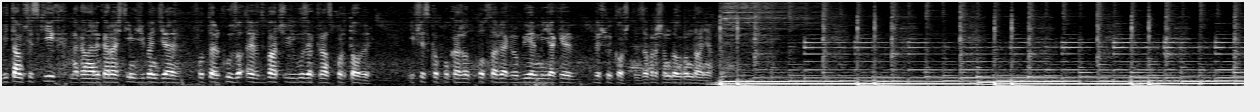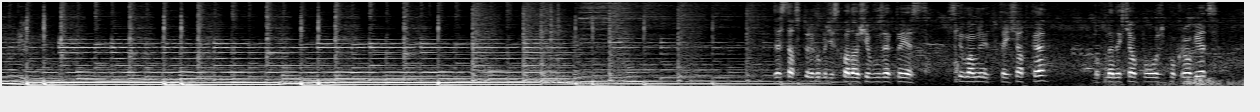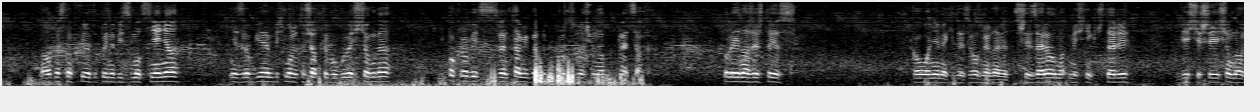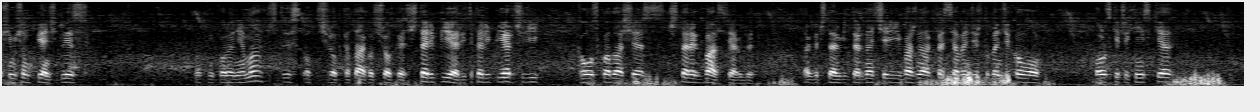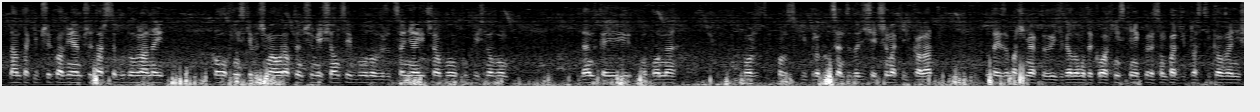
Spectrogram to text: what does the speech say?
Witam wszystkich na kanale Karaś Team. Dziś będzie fotel Kuzo F2, czyli wózek transportowy. I wszystko pokażę od podstaw jak robiłem i jakie wyszły koszty. Zapraszam do oglądania. Zestaw, z którego będzie składał się wózek, to jest z tyłu mamy tutaj siatkę, bo tu będę chciał położyć pokrowiec. Na obecną chwilę tu powinny być wzmocnienia. Nie zrobiłem, być może tą siatkę w ogóle ściągnę. I pokrowiec z wędkami będę po prostu nosił na plecach. Kolejna rzecz to jest koło, nie wiem jaki to jest rozmiar nawet, 3.0, na- myślnik 4, 260 na 85. Tu jest, na tym kole nie ma, czy to jest od środka? Tak, od środka jest 4 pier. I 4 pier, czyli koło składa się z czterech warstw jakby. Tak wyczytałem w internecie i ważna kwestia będzie, że to będzie koło polskie czy chińskie. Dam taki przykład, miałem przy taczce budowlanej koło chińskie wytrzymało raptem 3 miesiące i było do wyrzucenia i trzeba było kupić nową dętkę i oponę. Pol, polski producent do dzisiaj trzyma kilka lat. Tutaj zobaczymy jak to wyjdzie. Wiadomo te koła chińskie niektóre są bardziej plastikowe niż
